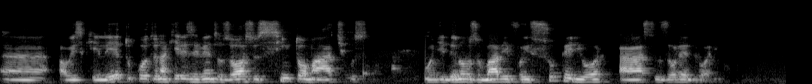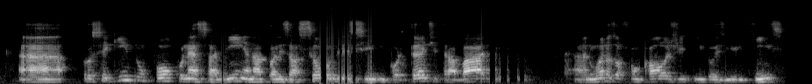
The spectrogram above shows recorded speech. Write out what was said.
uh, ao esqueleto, quanto naqueles eventos ósseos sintomáticos, onde denosumab foi superior a ácido zoledrônico. Ah, prosseguindo um pouco nessa linha, na atualização desse importante trabalho, ah, no Annals of Oncology, em 2015,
